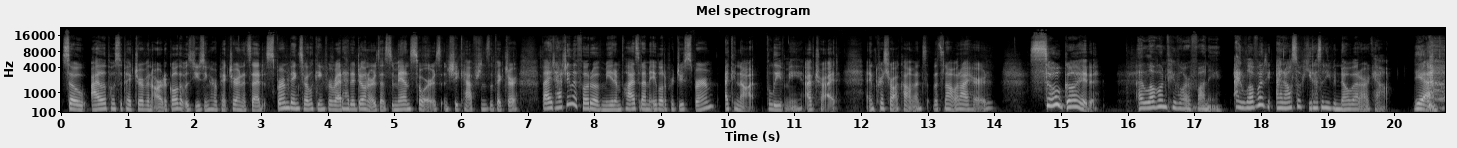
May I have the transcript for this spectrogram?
So Isla posted a picture of an article that was using her picture, and it said, "Sperm banks are looking for redheaded donors as demand soars." And she captions the picture by attaching the photo of me. It implies that I'm able to produce sperm. I cannot. Believe me, I've tried. And Chris Rock comments, "That's not what I heard." So good. I love when people are funny. I love what, and also he doesn't even know about our account. Yeah,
